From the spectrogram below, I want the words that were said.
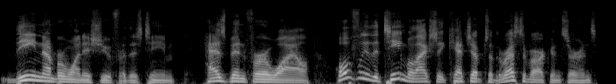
the number one issue for this team, has been for a while. Hopefully, the team will actually catch up to the rest of our concerns.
